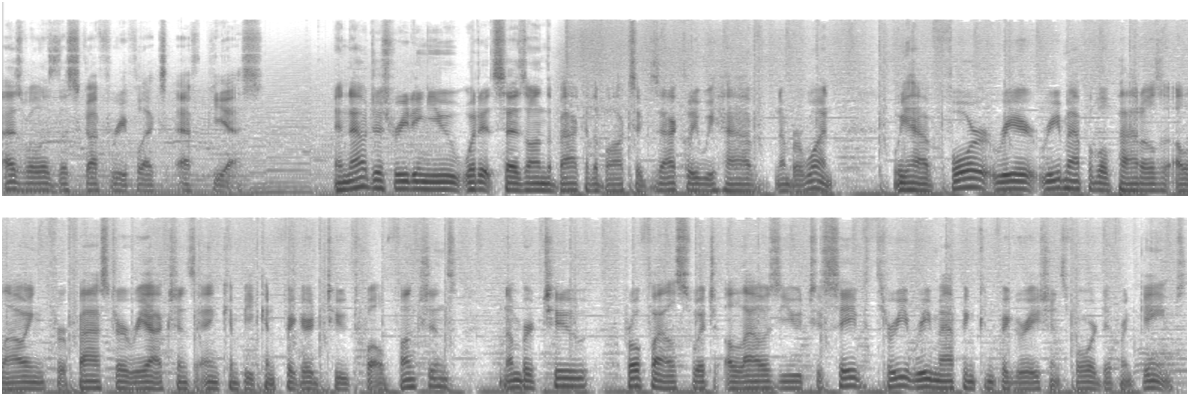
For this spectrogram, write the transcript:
as well as the SCUF Reflex FPS. And now just reading you what it says on the back of the box exactly, we have number one, we have four rear remappable paddles allowing for faster reactions and can be configured to 12 functions. Number two, profile switch allows you to save three remapping configurations for different games.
